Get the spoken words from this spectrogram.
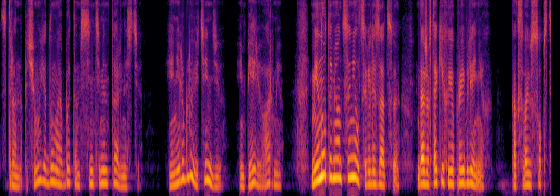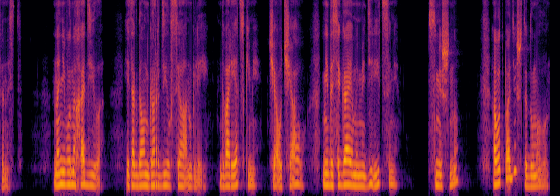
странно, почему я думаю об этом с сентиментальностью? Я не люблю ведь Индию, империю, армию. Минутами он ценил цивилизацию, даже в таких ее проявлениях, как свою собственность. На него находило, и тогда он гордился Англией, дворецкими, чау-чау, недосягаемыми девицами. Смешно. А вот поди ж ты, думал он.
